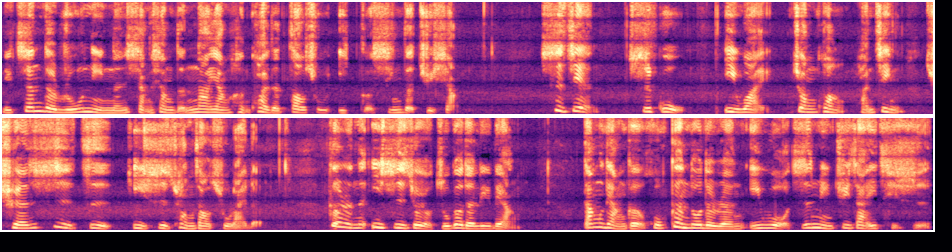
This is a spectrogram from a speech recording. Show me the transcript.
你真的如你能想象的那样，很快的造出一个新的具象。事件、事故、意外、状况、环境，全是自意识创造出来的。个人的意识就有足够的力量。当两个或更多的人以我之名聚在一起时，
